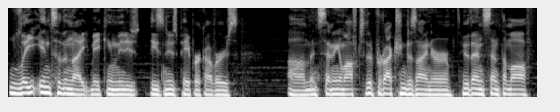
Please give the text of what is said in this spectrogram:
late into the night making these these newspaper covers um, and sending them off to the production designer, who then sent them off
